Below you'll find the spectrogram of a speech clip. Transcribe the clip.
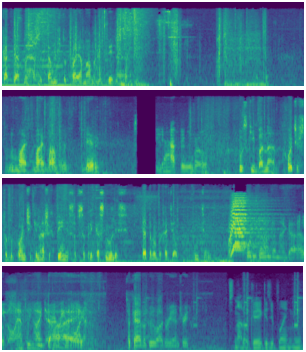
Как ты относишься к тому, что твоя мама медведица? My my mom is there. Yapping, bro. Русский банан. Хочешь, чтобы кончики наших пенисов соприкоснулись? Этого бы хотел Путин. 40 damage on that guy. I was hoping I'd Die. It's okay, I have a gulag re-entry. It's not okay because you're playing me.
